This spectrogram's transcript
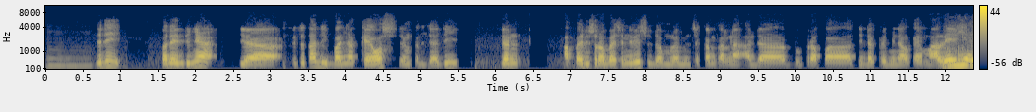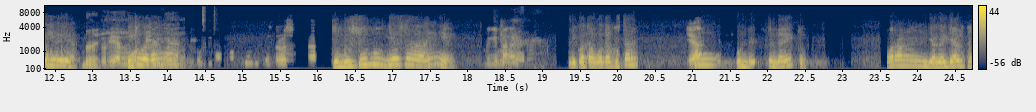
Hmm. jadi pada intinya ya itu tadi banyak chaos yang terjadi dan apa ya di Surabaya sendiri sudah mulai mencekam karena ada beberapa tindak kriminal kayak Oh maling, iya iya iya. Boy. curian Itu mobil, katanya terus eh, subuh subuh biasa ini bagaimana di kota-kota besar ya. itu udah sudah itu. Orang jaga-jaga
